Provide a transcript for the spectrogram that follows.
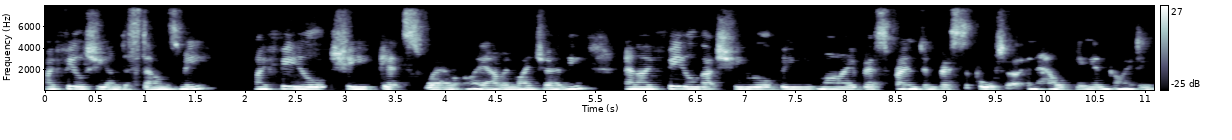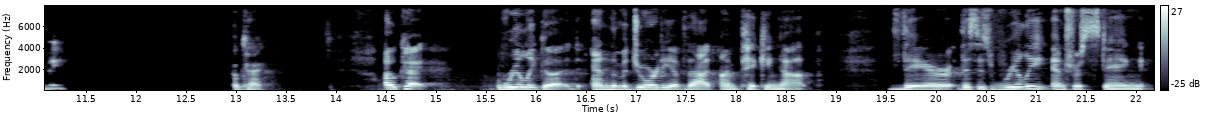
I feel she understands me. I feel mm-hmm. she gets where I am in my journey. And I feel that she will be my best friend and best supporter in helping and guiding me. Okay. Okay. Really good. And the majority of that I'm picking up. There, this is really interesting.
